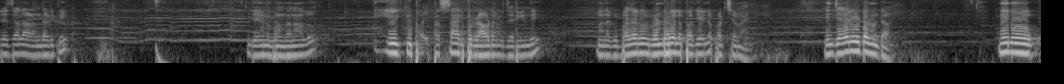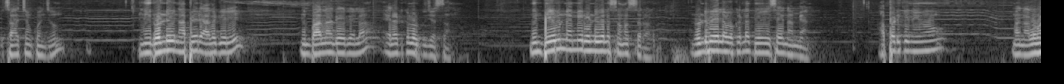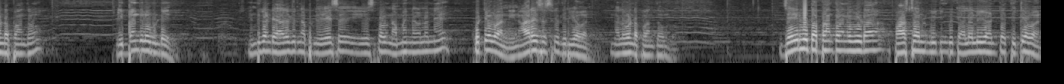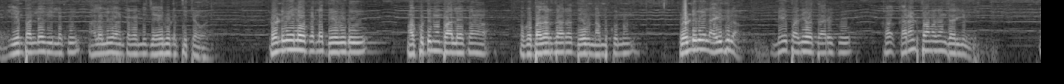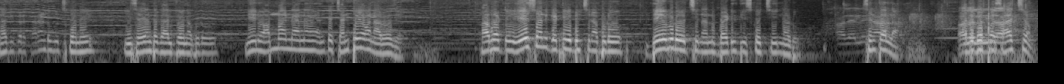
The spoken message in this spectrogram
ప్రజల అందరికీ దేవుని వందనాలు. ఈ ప్రతిసారి ఇప్పుడు రావడం జరిగింది. మనకు బదరు రెండు వేల పదిహేడులో పరిచయం ఆయన నేను జయరుగుటలు ఉంటాను నేను సాక్ష్యం కొంచెం. నేను రెండు నా పేరు యాదగిరి. నేను బాలనాడు ఏరియాలో ఎలక్ట్రికల్ వర్క్ చేస్తాను నేను దేవుని నమ్మి రెండు వేల సంవత్సరాలు. రెండు వేల ఒకటిలో దేవసాయి నమ్మాను. అప్పటికి మేము మా నల్గొండ ప్రాంతం ఇబ్బందిలో ఉండేది ఎందుకంటే యాదగిరిని అప్పుడు నేను ఏసే ఏసుప్రభు నమ్మిన వాళ్ళనే కొట్టేవాడిని. నేను ఆర్ఎస్ఎస్లో తిరిగేవాడిని నల్గొండ ప్రాంతంలో. జైర్గుట్ట ప్రాంతంలో కూడా పాస్టర్లు మీటింగ్ పెట్టి అలలు అంటే తిట్టేవాడిని. ఏం పర్లేదు వీళ్ళకు అలలు అంటారని జైర్గుట్ట తిట్టేవాడిని. రెండు వేల ఒకటిలో దేవుడు మా కుటుంబం బాగాలేక ఒక బదర్ ద్వారా దేవుడు నమ్ముకున్నాం. రెండు వేల ఐదులో మే పదివ తారీఖు క- కరెంట్ ప్రమాదం జరిగింది. నాకు ఇక్కడ కరెంటు గుచ్చుకొని ఈ చేయంత కాలిపోయినప్పుడు నేను అమ్మ నాన్న అంటే చనిపోయావని ఆ రోజే. కాబట్టి యేసు అని గట్టిగా పిలిచినప్పుడు దేవుడు వచ్చి నన్ను బయటికి తీసుకొచ్చి ఉన్నాడు చింతల్లా అది గొప్ప సాక్ష్యం.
